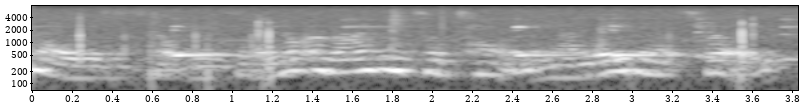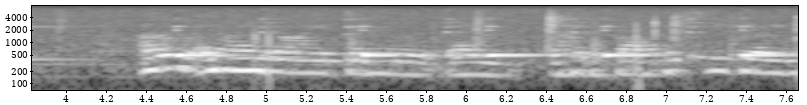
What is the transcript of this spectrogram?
neighbour just stopped me said, they're not arriving till 10 and I'm leaving at 3. Oh, and I arrived and they, they had a barbecue going,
